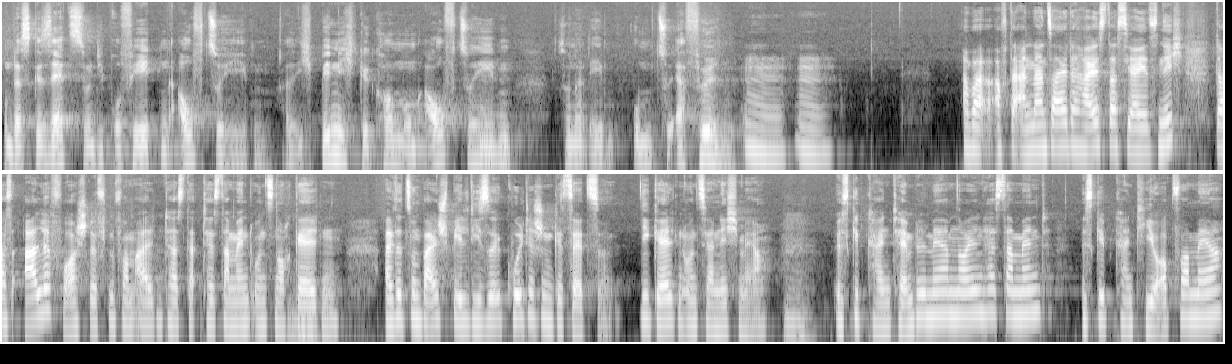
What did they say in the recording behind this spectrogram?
um das Gesetz und die Propheten aufzuheben. Also ich bin nicht gekommen, um aufzuheben, sondern eben um zu erfüllen. Aber auf der anderen Seite heißt das ja jetzt nicht, dass alle Vorschriften vom Alten Testa- Testament uns noch gelten. Also zum Beispiel diese kultischen Gesetze, die gelten uns ja nicht mehr. Es gibt keinen Tempel mehr im Neuen Testament, es gibt kein Tieropfer mehr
